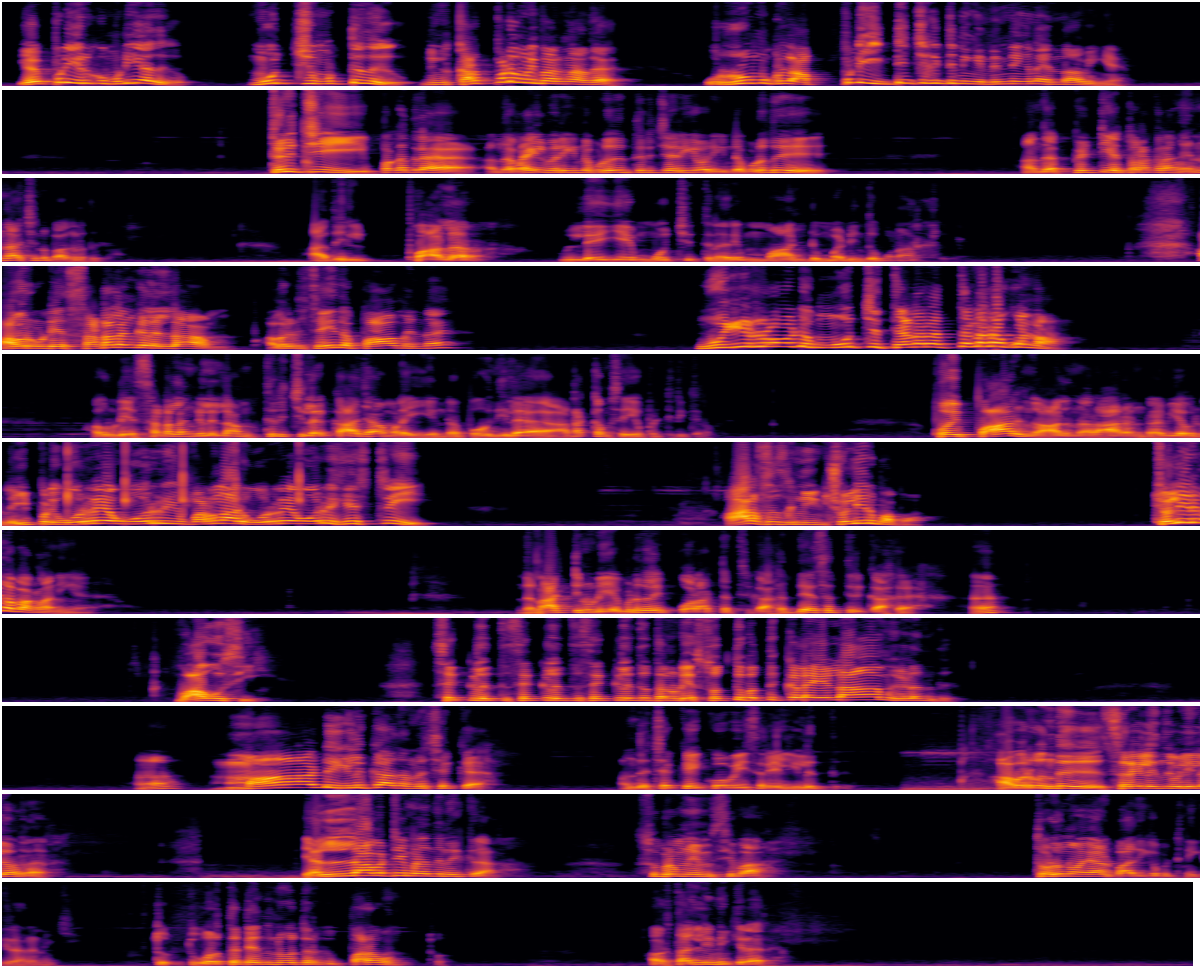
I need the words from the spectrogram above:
எப்படி இருக்க முடியாது? மூச்சு முட்டுது. நீங்கள் கற்பனை பண்ணி பாருங்களேன் அதை. ஒரு ரூமுக்குள்ளே அப்படி இடிச்சுக்கிட்டு நீங்கள் நின்னீங்கன்னா என்ன ஆவீங்க? திருச்சி பக்கத்தில் அந்த ரயில் வருகின்ற பொழுது திருச்சி அருகே வருகின்ற பொழுது அந்த பெட்டியை திறக்கிறாங்க. என்ன ஆச்சுன்னு பார்க்குறதுக்கு அதில் பலர் உள்ளேயே மூச்சு திணறி மாண்டு மடிந்து போனார்கள். அவர்களுடைய சடலங்கள் எல்லாம் அவர்கள் செய்த பாவம் என்ன? உயிரோடு மூச்சு திணற திணற கொண்டான். அவருடைய சடலங்கள் எல்லாம் திருச்சியில் காஜாமலை என்ற பகுதியில் அடக்கம் செய்யப்பட்டிருக்கிறது. போய் பாருங்க ஆளுநர் ஆர் என் ரவி அவர்களை. இப்படி ஒரே ஒரு வரலாறு ஒரே ஒரு ஹிஸ்டரி ஆர்எஸ்எஸ்க்கு நீங்கள் சொல்லிரு பார்ப்போம் சொல்லிருங்க பார்க்கலாம் நீங்கள் இந்த நாட்டினுடைய விடுதலை போராட்டத்திற்காக தேசத்திற்காக வவுசி செக்கிழுத்து செக்கிழுத்து செக்கிழுத்து தன்னுடைய சொத்து பத்துக்களை எல்லாம் இழந்து ஆ, மாடு இழுக்காது அந்த செக்கை. அந்த செக்கை கோவை சிறையில் இழுத்து. அவர் வந்து சிறையிலிருந்து வெளியில் வர்றார். எல்லாவற்றையும் இழந்து நிற்கிறார். சுப்பிரமணியம் சிவா தொழுநோயால் பாதிக்கப்பட்டு நிற்கிறார் அன்னைக்கு. து- இன்னொருத்தருக்கு பரவும். அவர் தள்ளி நிற்கிறார்.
